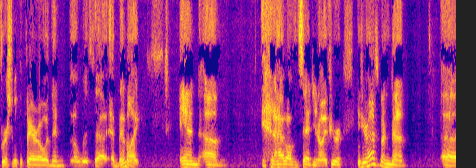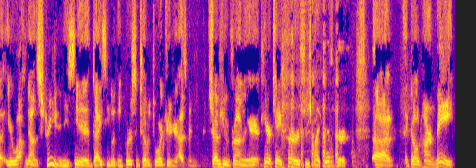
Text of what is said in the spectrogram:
first with the Pharaoh and then uh, with uh, Abimelech. And um, and I've often said, you know, if your if your husband uh, you're walking down the street and you see a dicey looking person coming towards you, and your husband shoves you in front of him. Here, here take her. She's my sister. Uh, don't harm me.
